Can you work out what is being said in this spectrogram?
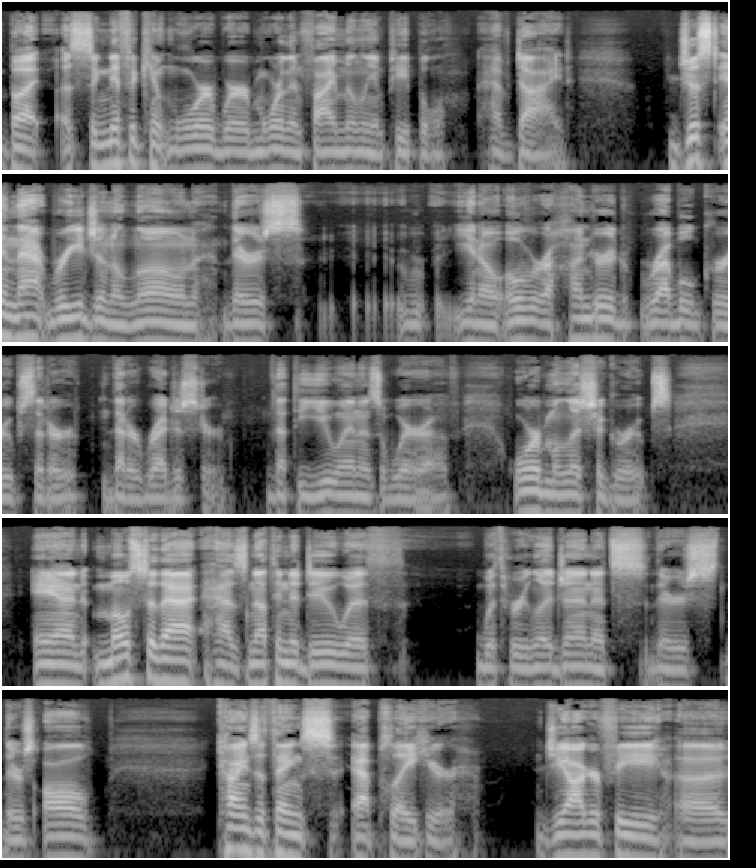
but a significant war where more than 5 million people have died. Just in that region alone, there's you know over 100 rebel groups that are that are registered that the UN is aware of or militia groups. And most of that has nothing to do with with religion. It's there's there's all kinds of things at play here. Geography, uh,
